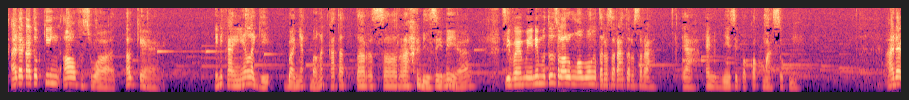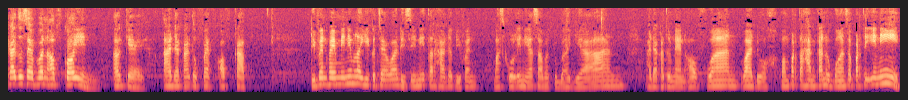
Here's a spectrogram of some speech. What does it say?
ada kartu King of Swords. Oke. Okay. Ini kayaknya lagi banyak banget kata terserah di sini ya. Si feminim itu selalu ngomong terserah terserah. Ya, energinya si pekok masuk nih. Ada kartu Seven of Coin. Oke, okay. ada kartu Five of Cup Defense feminim lagi kecewa di sini terhadap defense maskulin ya sahabat kebahagiaan. Ada kartu nine of one. Waduh, mempertahankan hubungan seperti ini.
